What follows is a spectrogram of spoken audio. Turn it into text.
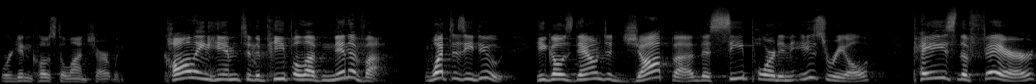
we're getting close to lunch, aren't we? Calling him to the people of Nineveh. What does he do? He goes down to Joppa, the seaport in Israel, pays the fare,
